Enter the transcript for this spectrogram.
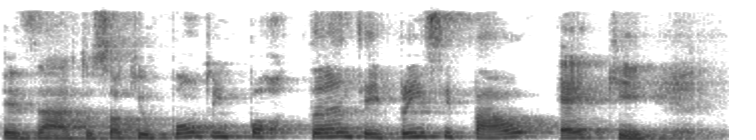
Exato, só que o ponto importante e principal é que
